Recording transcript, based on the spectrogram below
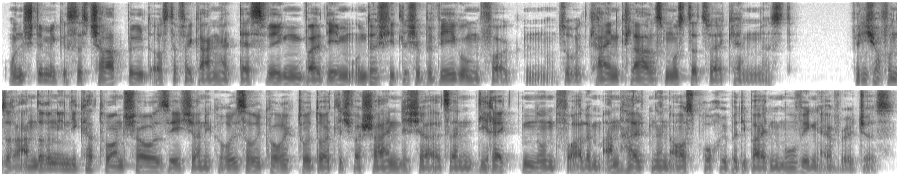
Unstimmig ist das Chartbild aus der Vergangenheit deswegen, weil dem unterschiedliche Bewegungen folgten und somit kein klares Muster zu erkennen ist. Wenn ich auf unsere anderen Indikatoren schaue, sehe ich eine größere Korrektur deutlich wahrscheinlicher als einen direkten und vor allem anhaltenden Ausbruch über die beiden Moving Averages.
